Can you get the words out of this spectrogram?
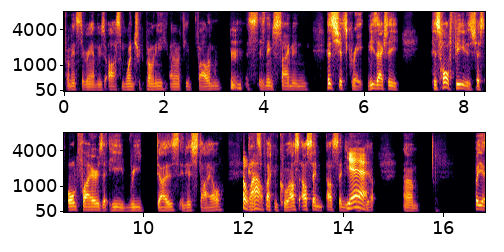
from Instagram who's awesome, one trick pony. I don't know if you follow him. Mm-mm. His, his name's Simon. His shit's great. And he's actually his whole feed is just old flyers that he redoes in his style. Oh And wow. it's fucking cool. I'll I'll send I'll send you. Yeah. yeah. Um, but yeah,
